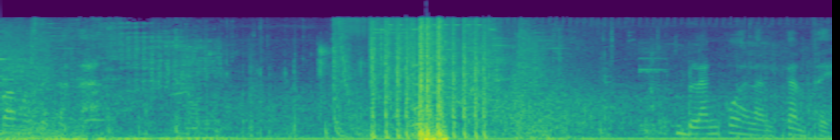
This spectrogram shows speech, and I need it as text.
Vamos. Blanco al alcance.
